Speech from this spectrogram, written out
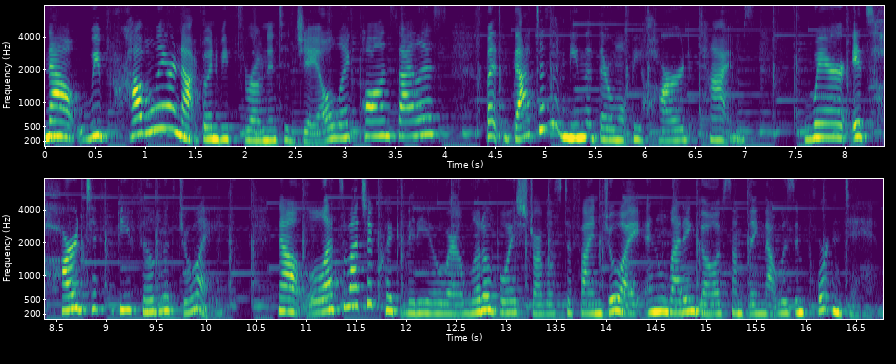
Now, we probably are not going to be thrown into jail like Paul and Silas, but that doesn't mean that there won't be hard times where it's hard to be filled with joy. Now, let's watch a quick video where a little boy struggles to find joy in letting go of something that was important to him.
